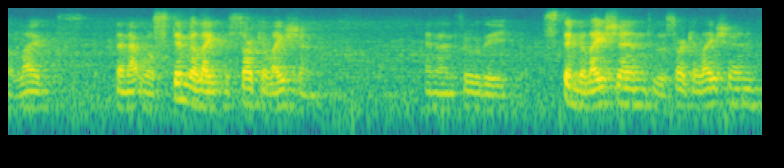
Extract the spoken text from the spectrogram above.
the legs, then that will stimulate the circulation. And then through the stimulation to the circulation,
